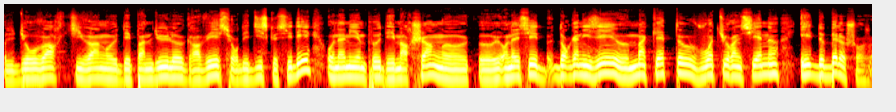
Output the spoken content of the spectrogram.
du Rovar qui vend euh, des pendules gravées sur des disques CD. On a mis un peu des marchands. Euh, euh, on a essayé d'organiser maquettes, voitures anciennes et de belles choses.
